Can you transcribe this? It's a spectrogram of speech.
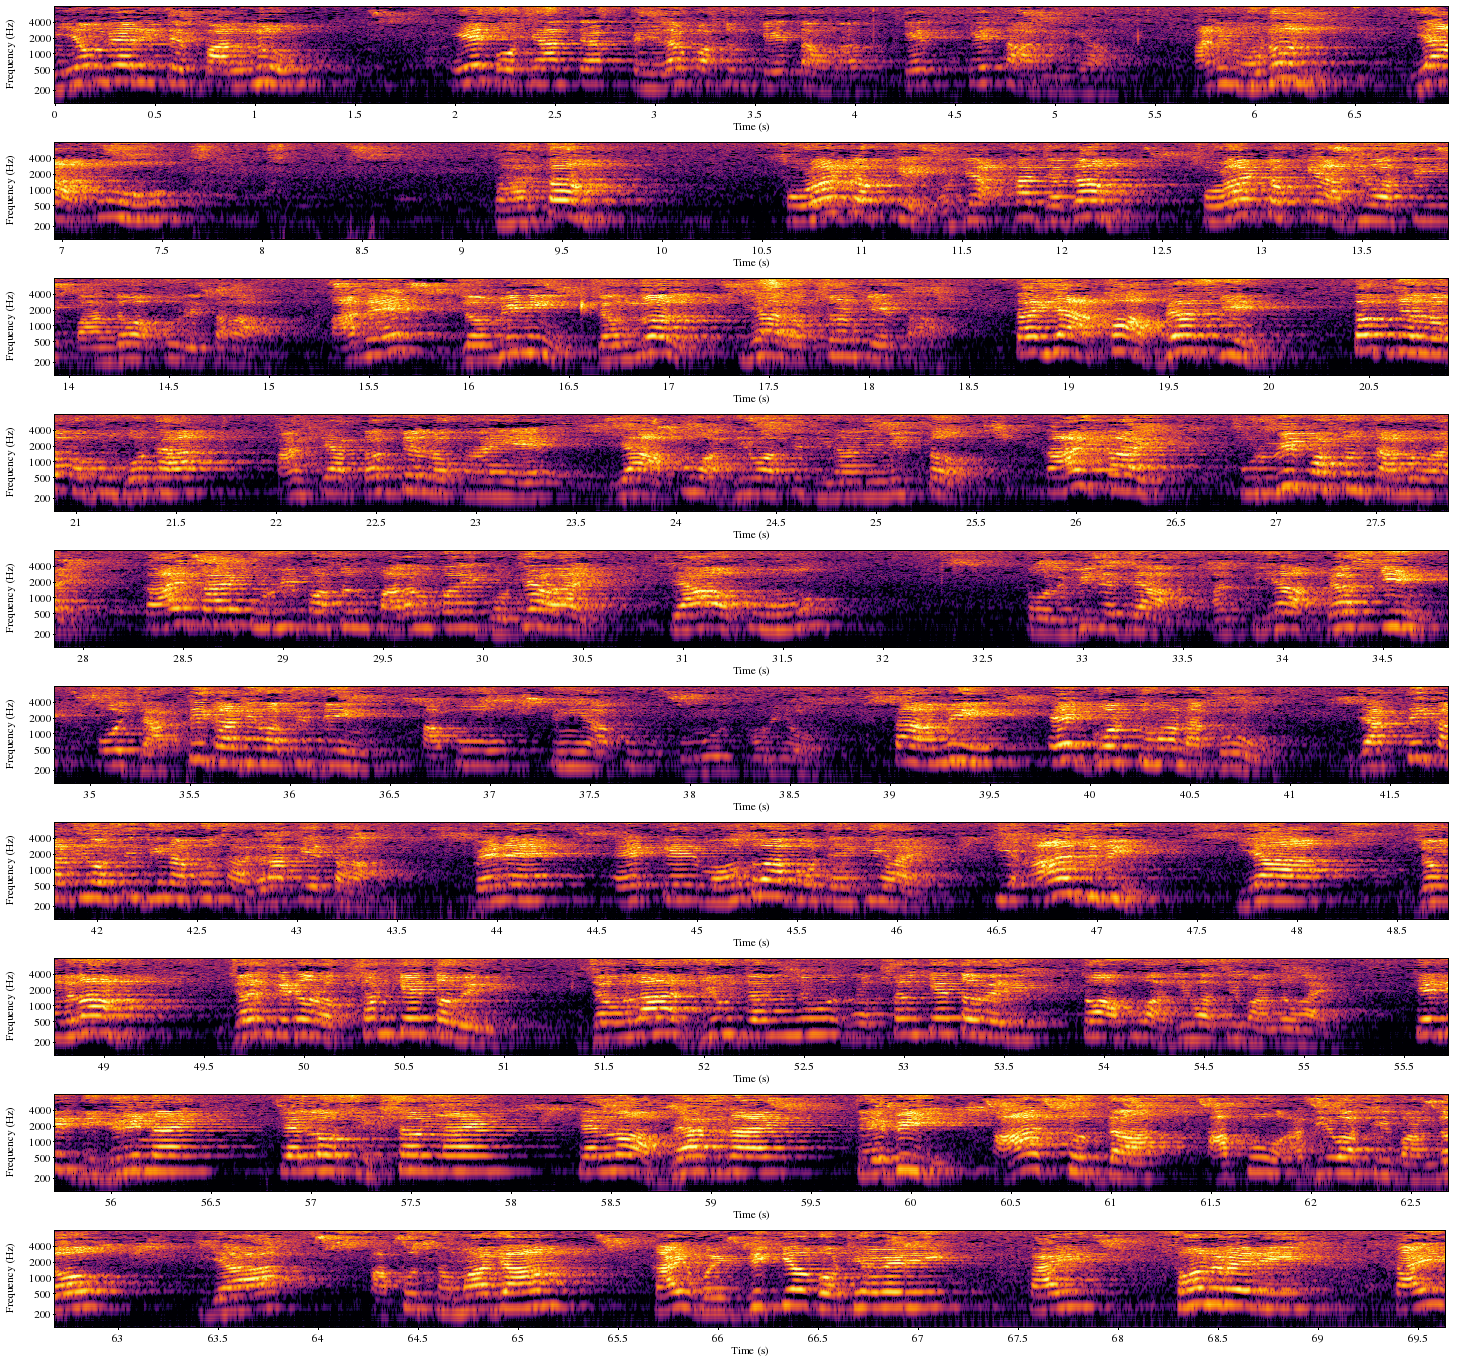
नियम रीते पालनू एक गोष्या त्या पहिल्यापासून केत आवणार केत केत आलेली घ्या आणि म्हणून या आपू भारताम सोळा टक्के म्हणजे अख्खा जगाम सोळा टक्के आदिवासी बांधव आपण येत आहात. आणि जमिनी जंगल या रक्षण घेत आहात तर या अख्खा अभ्यास घेईन तज्ञ लोक आपण बोधा आणि त्या तज्ञ लोकांनी या आपू आदिवासी दिनानिमित्त काय काय पूर्वीपासून चालू आहे काय काय पूर्वीपासून पारंपरिक गोठ्या आहे त्या आपण तोलविले द्या. आणि तिया अभ्यास घेईन व जागतिक आदिवासी दिन आपू ती आपू उमूर थोडी तर आम्ही एक गोष्ट तुम्हाला नाकू जागतिक आदिवासी दिन आपण साजरा केत. आहात पण एक महत्वा गोष्ट है कि आज भी या जंगलाम जर केटो रक्षण केतो वेळी जंगला जीव जंतू रक्षण केतो वेळी तो आपू आदिवासी बांधव आहे. केली डिग्री नाही केलो शिक्षण नाही केलो अभ्यास नाही ते बी आज सुद्धा आपू आदिवासी बांधव या आपू समाजाम काही वैद्यकीय गोठ्यावेरी काही सणवेरी काही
